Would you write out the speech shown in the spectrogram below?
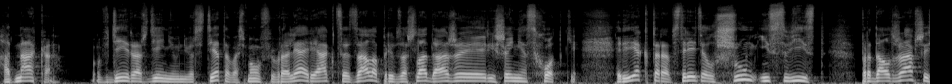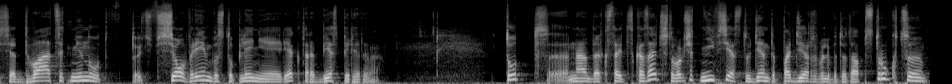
Однако в день рождения университета, 8 февраля, реакция зала превзошла даже решение сходки. Ректора встретил шум и свист, продолжавшийся 20 минут. То есть все время выступления ректора без перерыва. Тут э, надо, кстати, сказать, что вообще-то не все студенты поддерживали вот эту обструкцию.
